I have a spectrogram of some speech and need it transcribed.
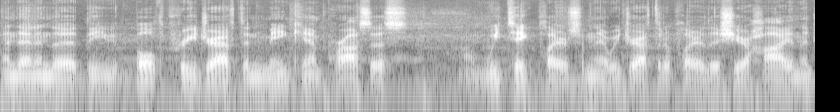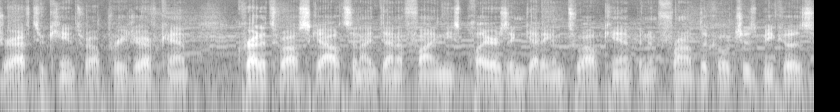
And then in the, the both pre-draft and main camp process, um, we take players from there. We drafted a player this year high in the draft who came to our pre-draft camp. Credit to our scouts in identifying these players and getting them to our camp and in front of the coaches because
